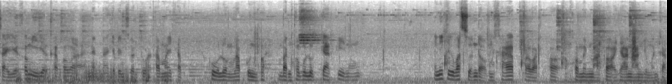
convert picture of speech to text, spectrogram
ใส่เยอะก็มีเยอะครับ เพราะว่านั่นน่าจะเป็นส่วนตัวทำให้กับผู้ล่วงรับบุญพระบรรพบุรุษญาติพี่น้อง อันนี้คือวัดสวนดอกนะครับ ประวัติก็ความเป็นมาก็ยาวนานอยู่เหมือนกัน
